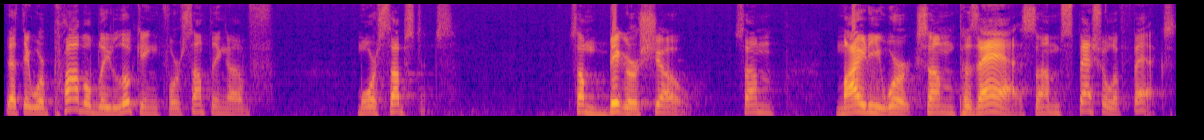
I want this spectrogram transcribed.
that they were probably looking for something of more substance, some bigger show some mighty work, some pizzazz, some special effects.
